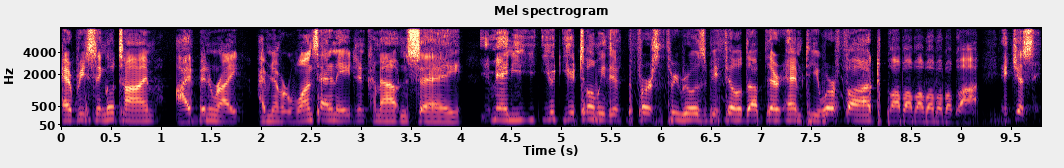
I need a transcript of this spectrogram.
every single time I've been right. I've never once had an agent come out and say, man, you, you, you told me the first three rows would be filled up. They're empty. We're fucked. Blah, blah, blah, blah, blah, blah, blah. It just,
